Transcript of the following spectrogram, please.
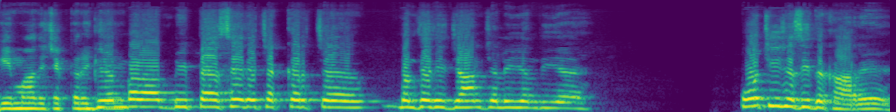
ਗੇਮਾਂ ਦੇ ਚੱਕਰ 'ਚ। ਗੇਮਾਂ ਵੀ ਪੈਸੇ ਦੇ ਚੱਕਰ 'ਚ ਬੰਦੇ ਦੀ ਜਾਨ ਚਲੀ ਜਾਂਦੀ ਹੈ। ਉਹ ਚੀਜ਼ ਅਸੀਂ ਦਿਖਾ ਰਹੇ ਹਾਂ।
